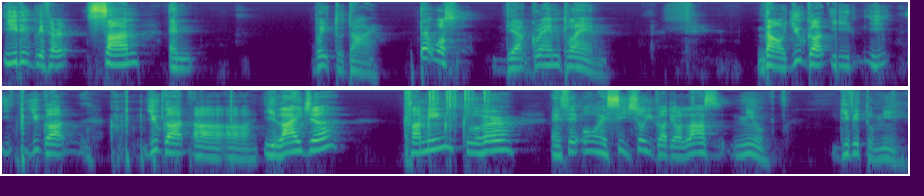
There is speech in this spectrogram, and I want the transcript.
eat it with her son, and wait to die. That was their grand plan. Now you got you got you got uh, uh, Elijah coming to her and say, "Oh, I see. So you got your last meal. Give it to me."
